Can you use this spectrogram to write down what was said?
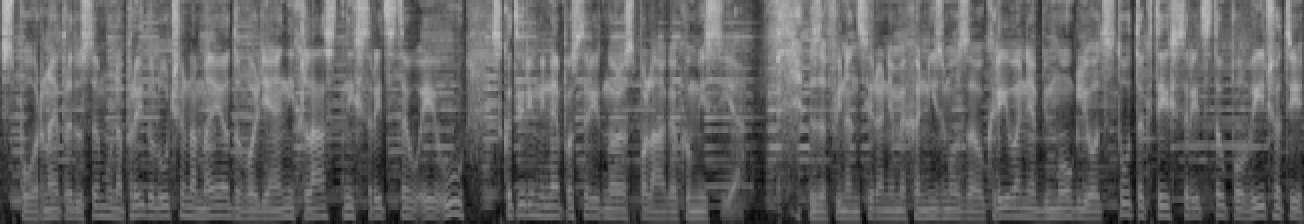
Sporna je predvsem vnaprej določena meja dovoljenih lastnih sredstev EU, s katerimi neposredno razpolaga komisija. Za financiranje mehanizmov za okrevanje bi mogli odstotek teh sredstev povečati,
